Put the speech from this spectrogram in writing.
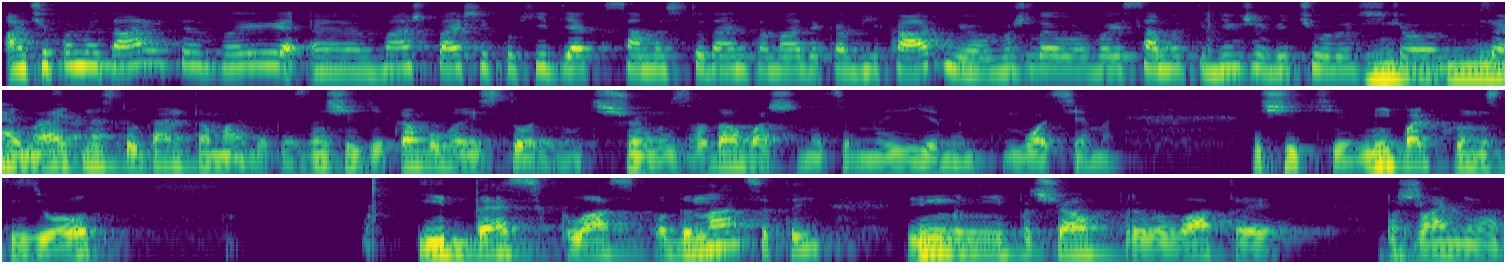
А чи пам'ятаєте ви е, ваш перший похід як саме студента-медика в лікарню? Можливо, ви саме тоді вже відчули, що Ні, це ні, навіть не студента медика. Значить, яка була історія? От щойно згадав вашими цим навіяними емоціями. Значить, мій батько анестезіолог, і десь клас 11 він мені почав прививати бажання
